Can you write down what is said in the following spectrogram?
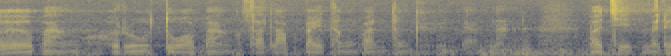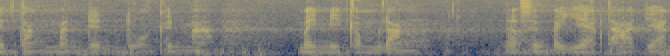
ผลอบ้างรู้ตัวบ้างสลับไปทั้งวันทั้งคืนแบบนั้น เพราะจิตไม่ได้ตั้งมั่นเด่นดวงขึ้นมา ไม่มีกำลังนะซึ่งไปแยกธาตุแยก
